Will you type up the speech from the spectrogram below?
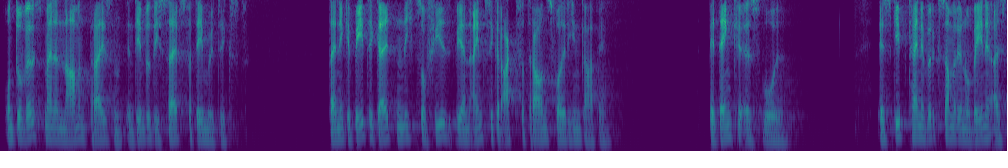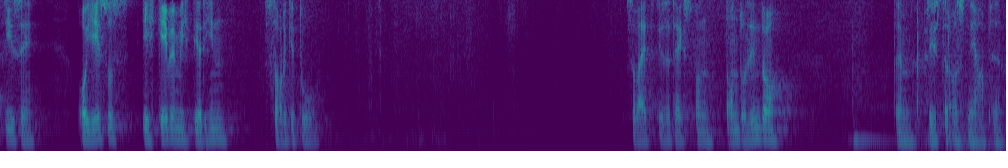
Und du wirst meinen Namen preisen, indem du dich selbst verdemütigst. Deine Gebete gelten nicht so viel wie ein einziger Akt vertrauensvoller Hingabe. Bedenke es wohl. Es gibt keine wirksamere Novene als diese. O Jesus, ich gebe mich dir hin, sorge du. Soweit dieser Text von Don Dolindo, dem Priester aus Neapel.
